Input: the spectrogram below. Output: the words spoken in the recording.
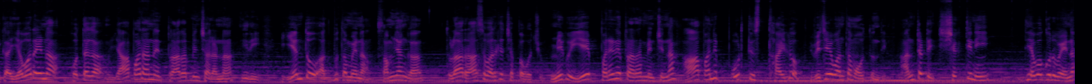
ఇక ఎవరైనా కొత్తగా వ్యాపారాన్ని ప్రారంభించాలన్నా ఇది ఎంతో అద్భుతమైన సమయంగా తులారాశి వారికి చెప్పవచ్చు. మీకు ఏ పనిని ప్రారంభించినా ఆ పని పూర్తి స్థాయిలో విజయవంతం అవుతుంది. అంతటి శక్తిని దేవగురువైన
